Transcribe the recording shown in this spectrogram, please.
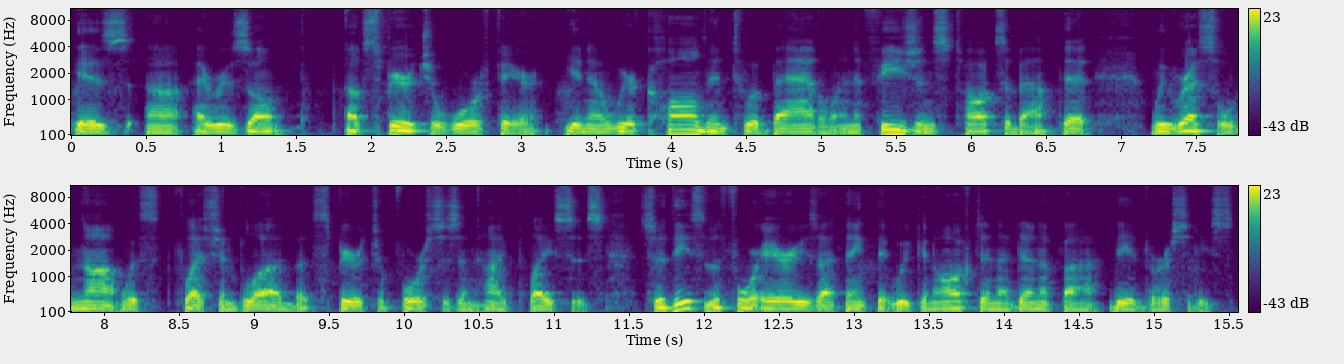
is uh, a result of spiritual warfare. You know, we're called into a battle, and Ephesians talks about that we wrestle not with flesh and blood, but spiritual forces in high places. So these are the four areas I think that we can often identify the adversities.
